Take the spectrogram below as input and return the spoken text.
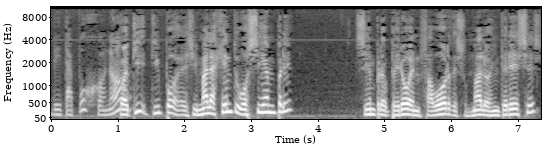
de, tapujo, ¿no? Pues, tipo, es decir, mala gente hubo siempre, siempre operó en favor de sus malos intereses,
